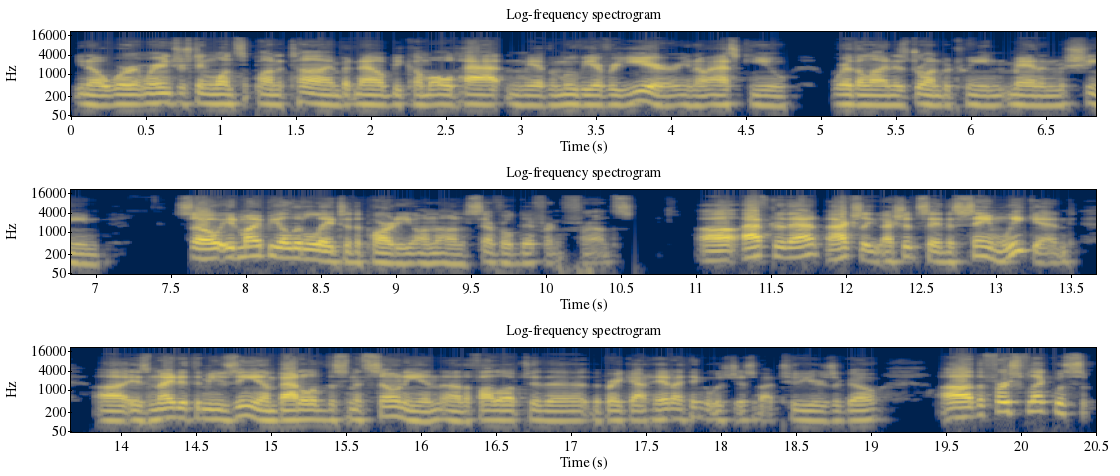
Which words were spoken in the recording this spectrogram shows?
you know, were, were interesting once upon a time, but now become old hat and we have a movie every year, you know, asking you where the line is drawn between man and machine. So it might be a little late to the party on, on several different fronts. Uh, after that, actually, I should say the same weekend uh, is Night at the Museum, Battle of the Smithsonian, uh, the follow-up to the the breakout hit. I think it was just about two years ago. Uh, the first flick was su-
